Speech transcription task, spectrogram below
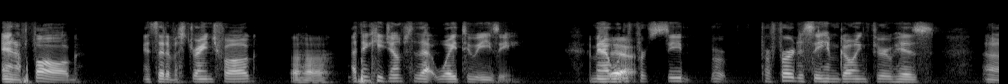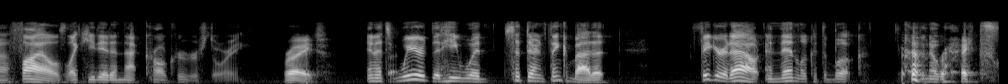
and a fog instead of a strange fog. Uh huh. I think he jumps to that way too easy. I mean, I would have proceed, or preferred to see him going through his uh, files like he did in that Carl Kruger story. Right. And it's weird that he would sit there and think about it, figure it out, and then look at the book. The notebook. right.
